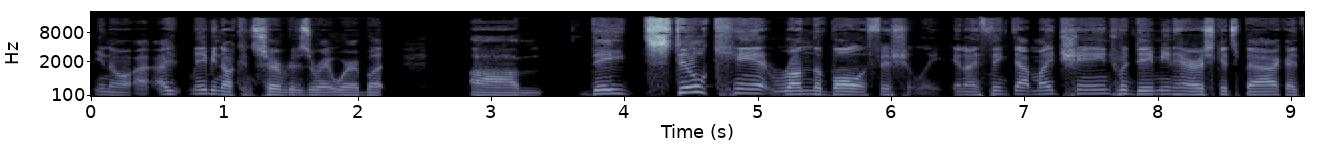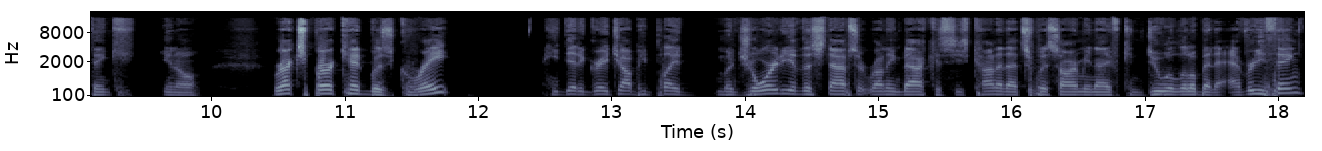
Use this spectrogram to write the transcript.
you know, I, I maybe not conservative is the right word, but um, they still can't run the ball efficiently, and I think that might change when Damien Harris gets back. I think you know, Rex Burkhead was great. He did a great job. He played majority of the snaps at running back because he's kind of that Swiss Army knife, can do a little bit of everything.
